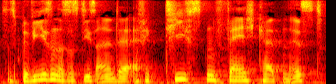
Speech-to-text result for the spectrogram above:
Es ist bewiesen, dass es dies eine der effektivsten Fähigkeiten ist,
